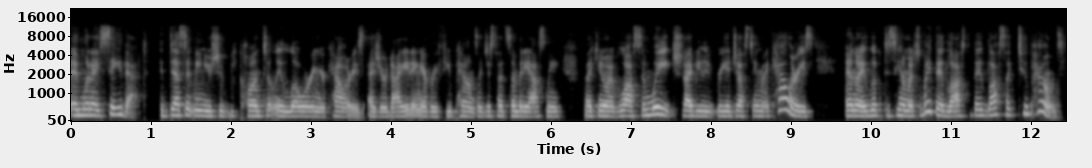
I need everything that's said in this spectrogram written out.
and when I say that, it doesn't mean you should be constantly lowering your calories as you're dieting every few pounds. I just had somebody ask me, like, you know, I've lost some weight. Should I be readjusting my calories? And I looked to see how much weight they'd lost. They'd lost like two pounds.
